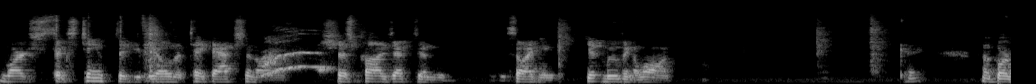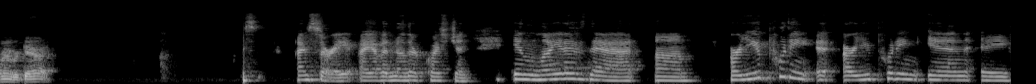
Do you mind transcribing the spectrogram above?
March 16th, that you'll be able to take action on this project and so I can get moving along. Okay. Uh, Board Member Garrett. I'm sorry, I have another question. In light of that, um, are you putting, uh, are you putting in a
